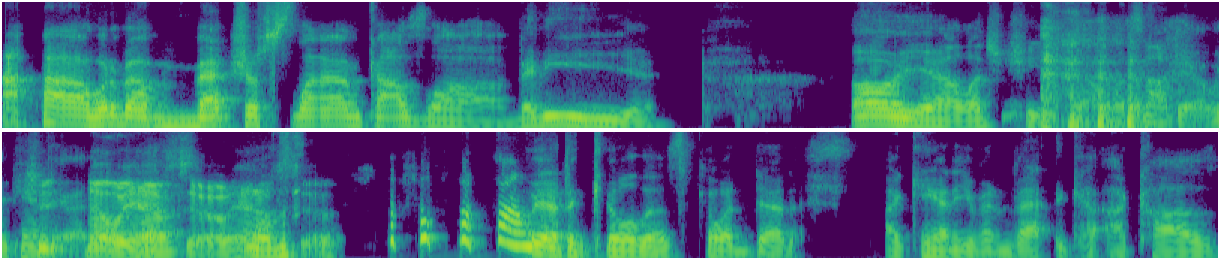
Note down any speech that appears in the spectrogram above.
what about Vyacheslav Kozlov, baby? Oh yeah, let's cheat. No, let's not do it. We can't do it. No, we have Let's- to. We have to. we have to kill this. Going dead. I can't even. Vat uh, Koz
